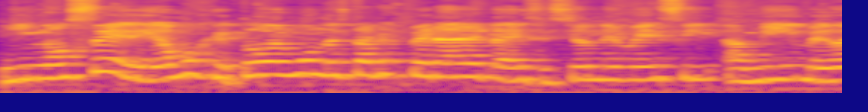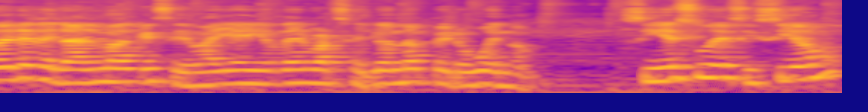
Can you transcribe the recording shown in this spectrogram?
Y no sé, digamos que todo el mundo está a la espera de la decisión de Messi. A mí me duele del alma que se vaya a ir del Barcelona, pero bueno, si es su decisión,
